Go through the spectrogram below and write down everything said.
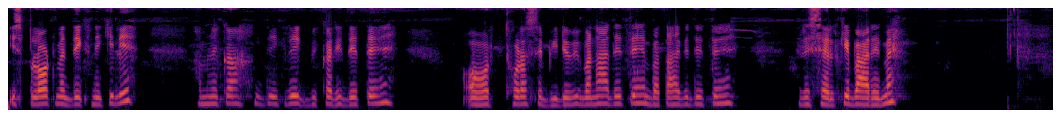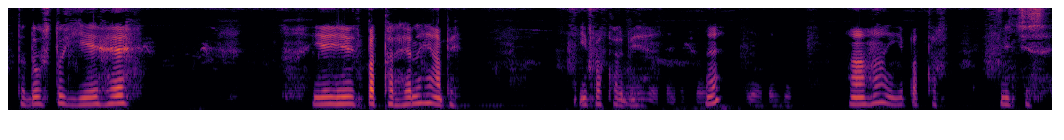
इस प्लॉट में देखने के लिए। हमने कहा देख रेख भी कर ही देते हैं और थोड़ा सा वीडियो भी बना देते हैं, बता भी देते हैं रिसेल के बारे में। तो दोस्तों, ये है, ये ये पत्थर है ना यहाँ पे? ये पत्थर भी है, हैं? हाँ हाँ ये पत्थर नीचे से।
